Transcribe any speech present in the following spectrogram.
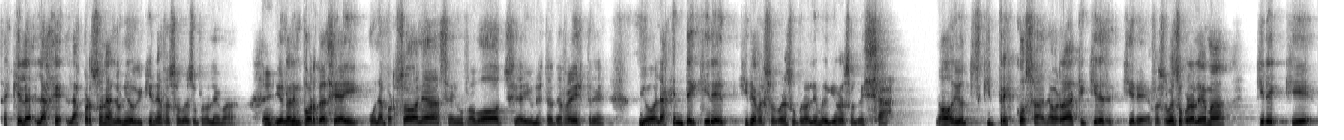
Es que las personas lo único que quieren es resolver su problema. Digo, no le importa si hay una persona, si hay un robot, si hay un extraterrestre. Digo, la gente quiere, quiere resolver su problema y lo quiere resolver ya. No, digo, tres cosas. La verdad que quiere, quiere resolver su problema, quiere que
